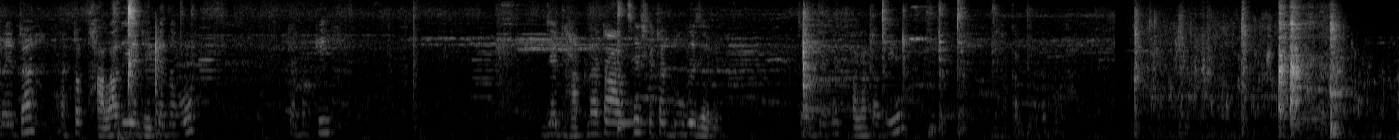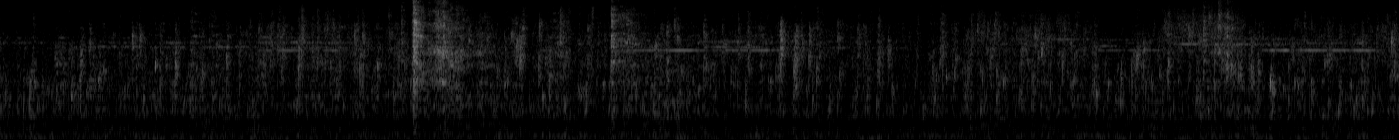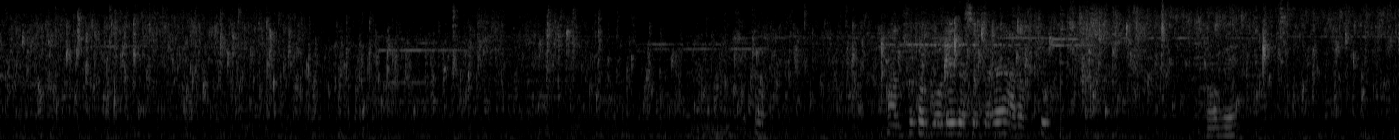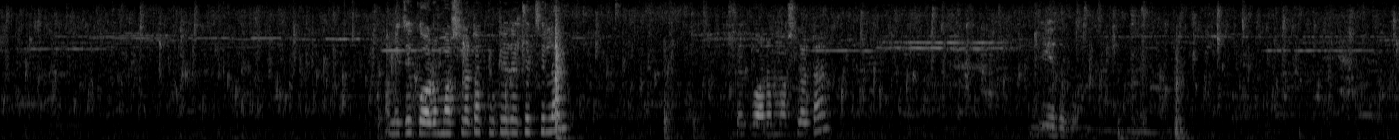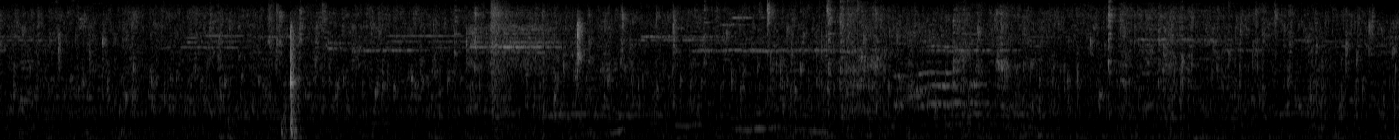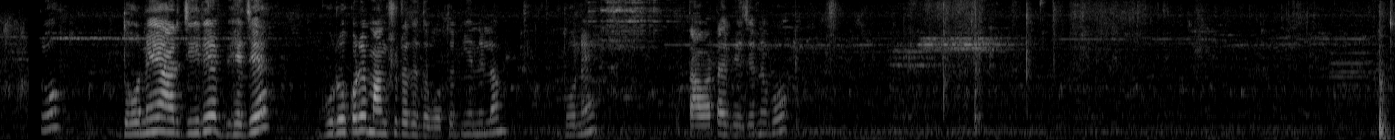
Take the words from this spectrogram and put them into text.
এবার এটা একটা থালা দিয়ে ঢেকে দেবো। কেন কি, যে ঢাকনাটা আছে সেটা ডুবে যাবে। তার জন্য থালাটা দিয়ে মাংসটা গলে গেছে পরে আর একটু হবে। আমি যে গরম মশলাটা কুটে রেখেছিলাম, সেই গরম মশলাটা দিয়ে দেবো একটু ধনে আর জিরে ভেজে গুঁড়ো করে মাংসটাতে দেবো। তো নিয়ে নিলাম ধনে, তাওয়াটায় ভেজে নেব।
